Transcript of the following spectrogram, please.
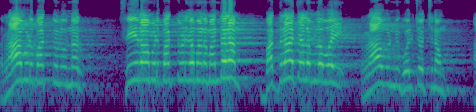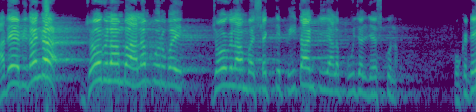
రాముడు భక్తులు ఉన్నారు. శ్రీరాముడి భక్తుడిగా మనం అందరం భద్రాచలంలో పోయి రావుణ్ణి గొలిచొచ్చినాం. అదేవిధంగా జోగులాంబ అలంపూరు పోయి జోగులాంబ శక్తి పీఠానికి ఇవాళ పూజలు చేసుకున్నాం. ఒకటే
